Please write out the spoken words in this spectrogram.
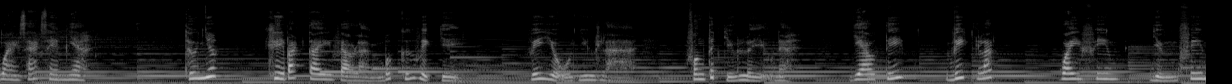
quan sát xem nha. Thứ nhất, khi bắt tay vào làm bất cứ việc gì, ví dụ như là phân tích dữ liệu nè, giao tiếp, viết lách, quay phim, dựng phim,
